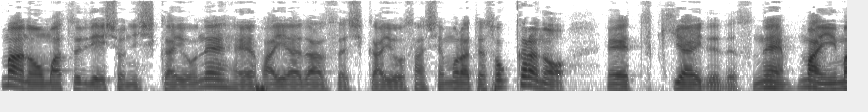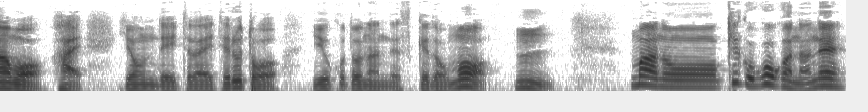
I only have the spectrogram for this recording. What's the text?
まあ、あの、お祭りで一緒に司会をね、えー、ファイヤーダンスで司会をさせてもらって、そっからの、えー、付き合いでですね、まあ、今も、はい、読んでいただいてるということなんですけども、うん。まあ、あのー、結構豪華なね、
